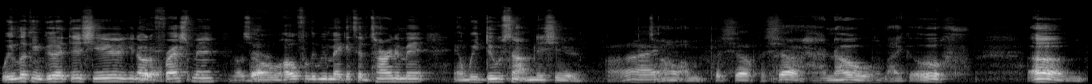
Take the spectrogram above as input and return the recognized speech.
we looking good this year. You know, the freshmen. No so doubt. hopefully we make it to the tournament and we do something this year. All right. So I'm, For sure. For sure. I know, like, oh, um,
